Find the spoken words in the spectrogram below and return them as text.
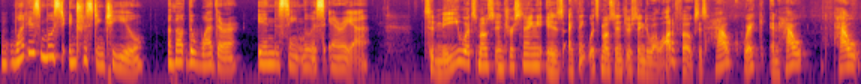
what is most interesting to you about the weather in the St. Louis area? To me, what's most interesting is I think what's most interesting to a lot of folks is how quick and how how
